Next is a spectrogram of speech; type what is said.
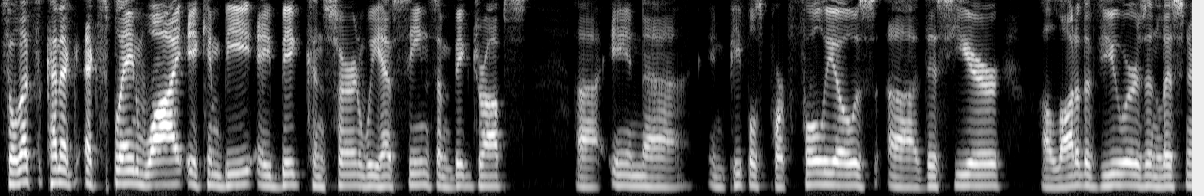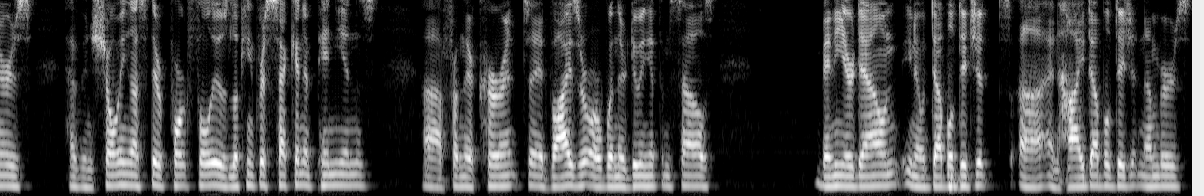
So let's kind of explain why it can be a big concern. We have seen some big drops uh, in uh, in people's portfolios uh, this year. A lot of the viewers and listeners have been showing us their portfolios, looking for second opinions uh, from their current advisor or when they're doing it themselves. Many are down, you know, double digits uh, and high double digit numbers.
